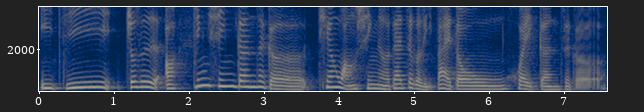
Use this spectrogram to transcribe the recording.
以及就是啊，金星跟这个天王星呢，在这个礼拜都会跟这个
